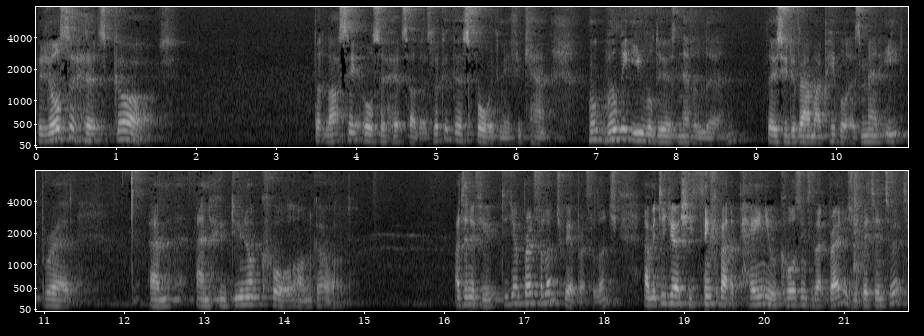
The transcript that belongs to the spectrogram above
but it also hurts God. But lastly, it also hurts others. Look at verse 4 with me if you can. Will the evildoers never learn? Those who devour my people as men eat bread um, and who do not call on God. I don't know if you did you have bread for lunch? We had bread for lunch. I mean, did you actually think about the pain you were causing to that bread as you bit into it?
